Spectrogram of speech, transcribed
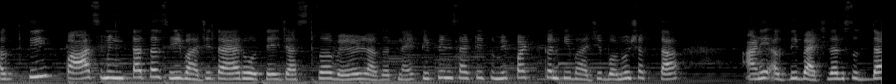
अगदी पाच मिनटातच ही भाजी तयार होते. जास्त वेळ लागत नाही. टिफिनसाठी तुम्ही पटकन ही भाजी बनवू शकता आणि अगदी बॅचलरसुद्धा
